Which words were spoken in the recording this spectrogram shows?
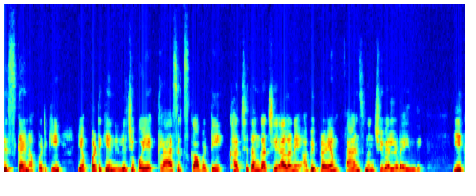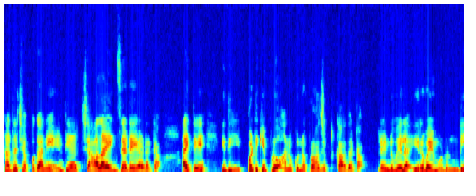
రిస్క్ అయినప్పటికీ ఎప్పటికీ నిలిచిపోయే క్లాసిక్స్ కాబట్టి ఖచ్చితంగా చేయాలనే అభిప్రాయం ఫ్యాన్స్ నుంచి వెల్లడైంది. ఈ కథ చెప్పగానే ఎన్టీఆర్ చాలా ఎగ్జైట్ అయ్యాడట. అయితే ఇది ఇప్పటికిప్పుడు అనుకున్న ప్రాజెక్ట్ కాదట. రెండు వేల ఇరవై మూడు నుండి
